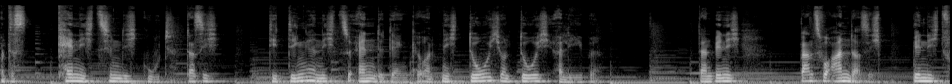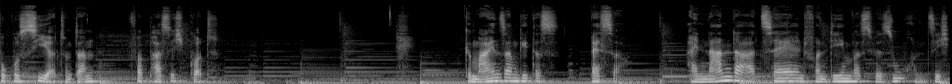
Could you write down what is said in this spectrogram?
Und das kenne ich ziemlich gut, dass ich die Dinge nicht zu Ende denke und nicht durch und durch erlebe. Dann bin ich ganz woanders, ich bin nicht fokussiert und dann verpasse ich Gott. Gemeinsam geht das besser. Einander erzählen von dem, was wir suchen, sich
